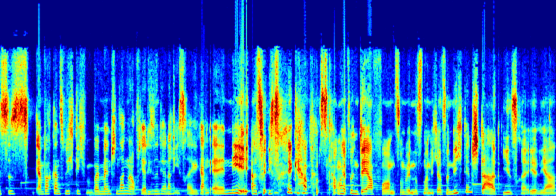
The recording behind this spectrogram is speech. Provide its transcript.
es ist einfach ganz wichtig, weil Menschen sagen dann oft, ja, die sind ja nach Israel gegangen. Äh, nee, also Israel gab es damals in der Form zumindest noch nicht, also nicht den Staat Israel, ja.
